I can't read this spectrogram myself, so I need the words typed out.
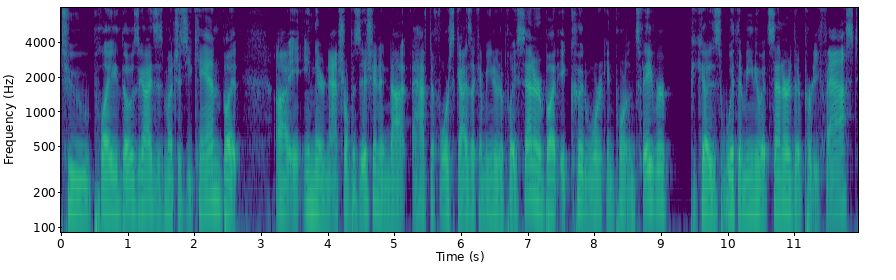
to play those guys as much as you can, but uh, in their natural position and not have to force guys like Aminu to play center. But it could work in Portland's favor because with Aminu at center, they're pretty fast.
